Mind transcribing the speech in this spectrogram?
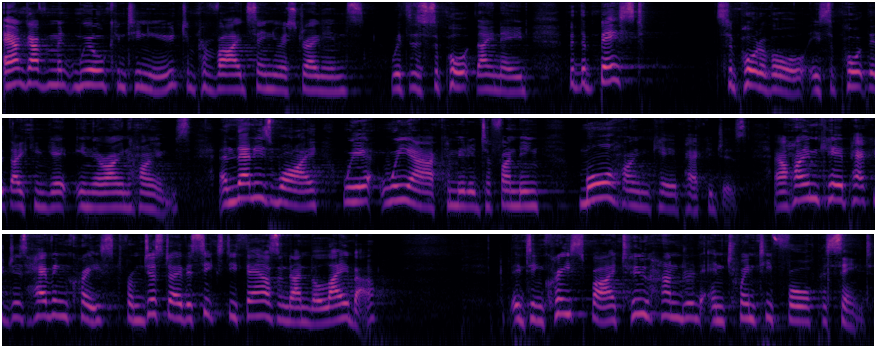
our government will continue to provide senior Australians with the support they need, but the best support of all is support that they can get in their own homes. And that is why we, we are committed to funding more home care packages. Our home care packages have increased from just over 60,000 under Labor. It's increased by 224 per cent.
